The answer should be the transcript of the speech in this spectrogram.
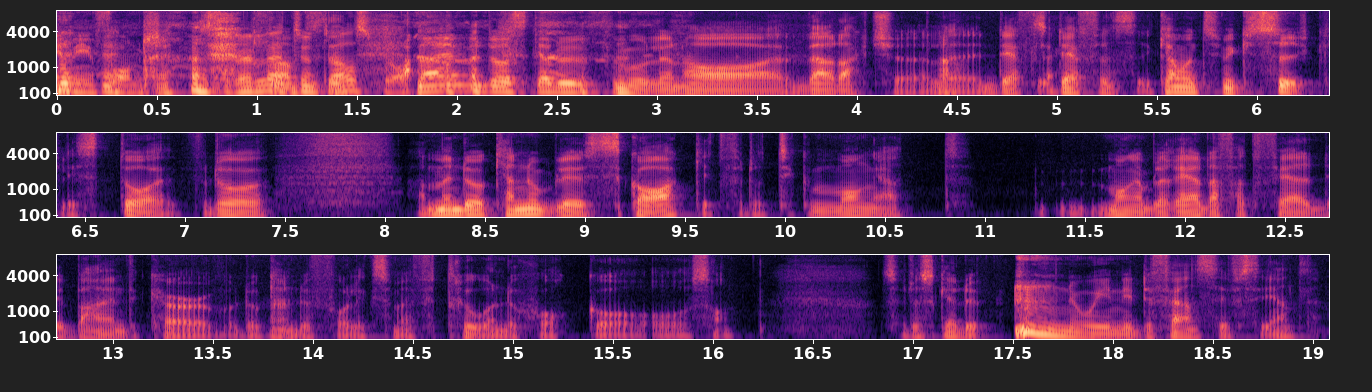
i min fond. så det lät ju inte alls bra. Nej, men då ska du förmodligen ha värdaktier eller ja, def defensiv. Kanske inte så mycket cykliskt då, för då, ja, men då kan det nog bli skakigt för då tycker många att många blir rädda för att Fed är behind the curve och då kan mm. du få liksom en förtroendechock och, och sånt. Så då ska du nog in i defensives egentligen.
